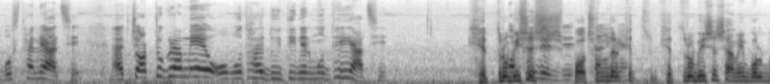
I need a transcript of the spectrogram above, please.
অবস্থানে আছে? চট্টগ্রামে ও বোধহয় দুই তিনের মধ্যেই আছে। ক্ষেত্র বিশেষ পছন্দের ক্ষেত্র বিশেষে আমি বলব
